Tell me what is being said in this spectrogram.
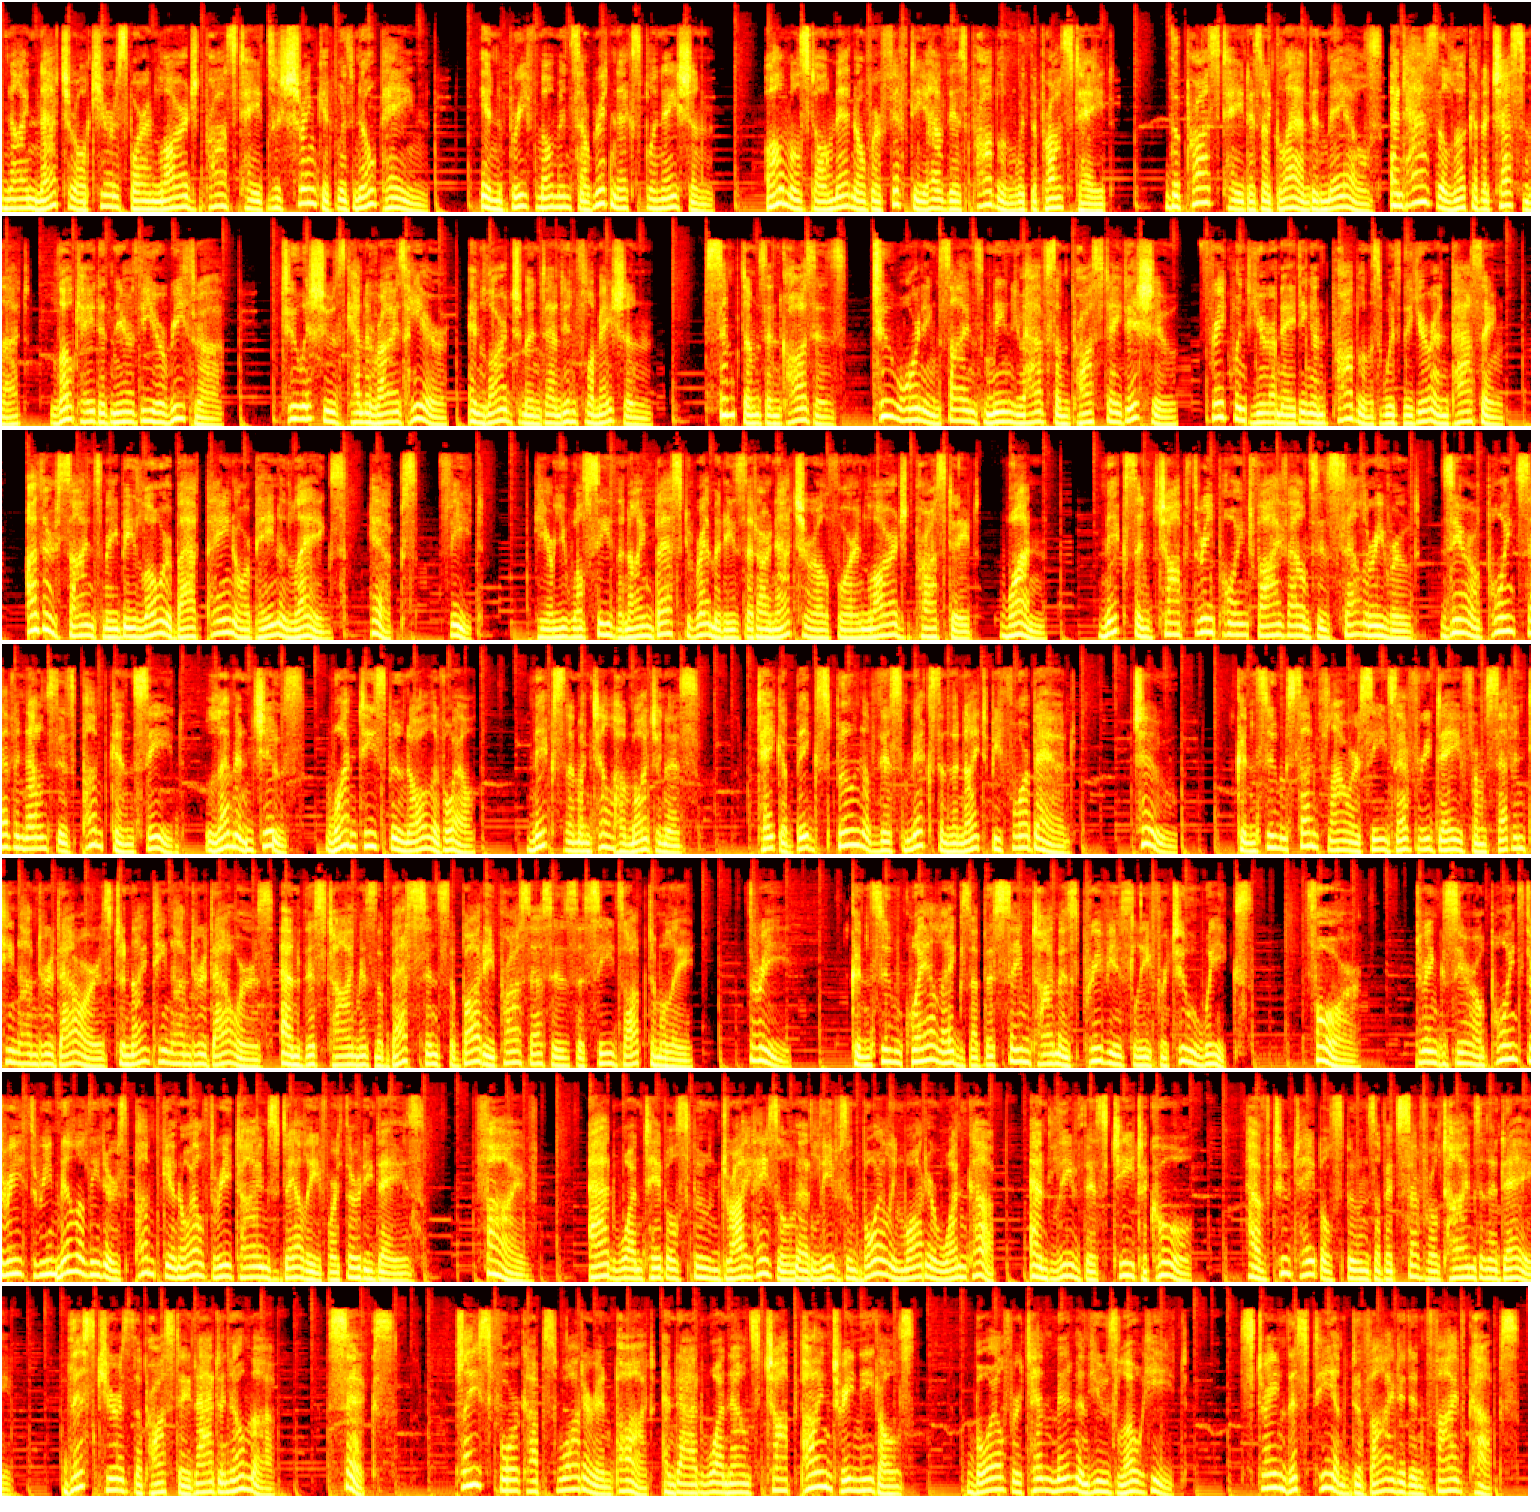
9 natural cures for enlarged prostate to shrink it with no pain. In brief moments a written explanation. Almost all men over 50 have this problem with the prostate. The prostate is a gland in males and has the look of a chestnut, located near the urethra. Two issues can arise here, enlargement and inflammation. Symptoms and causes. Two warning signs mean you have some prostate issue, frequent urinating and problems with the urine passing. Other signs may be lower back pain or pain in legs, hips, feet. Here you will see the 9 best remedies that are natural for enlarged prostate. 1. Mix and chop 3.5 ounces celery root, 0.7 ounces pumpkin seed, lemon juice, 1 teaspoon olive oil. Mix them until homogeneous. Take a big spoon of this mix in the night before bed. 2. Consume sunflower seeds every day from 1700 hours to 1900 hours, and this time is the best since the body processes the seeds optimally. 3. Consume quail eggs at the same time as previously for 2 weeks. 4. Drink 0.33 milliliters pumpkin oil 3 times daily for 30 days. 5. Add 1 tablespoon dry hazelnut leaves and boiling water 1 cup and leave this tea to cool. Have 2 tablespoons of it several times in a day. This cures the prostate adenoma. 6. Place 4 cups water in pot and add 1 ounce chopped pine tree needles. Boil for 10 min and use low heat. Strain this tea and divide it in 5 cups.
